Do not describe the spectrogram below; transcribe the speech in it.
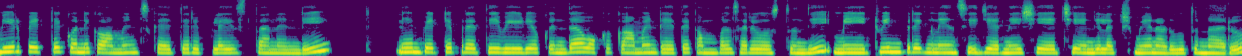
మీరు పెట్టే కొన్ని కామెంట్స్కి అయితే రిప్లై ఇస్తానండి. నేను పెట్టే ప్రతి వీడియో కింద ఒక కామెంట్ అయితే కంపల్సరీ వస్తుంది. మీ ట్విన్ ప్రెగ్నెన్సీ జర్నీ షేర్ చేయండి లక్ష్మి అని అడుగుతున్నారు.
